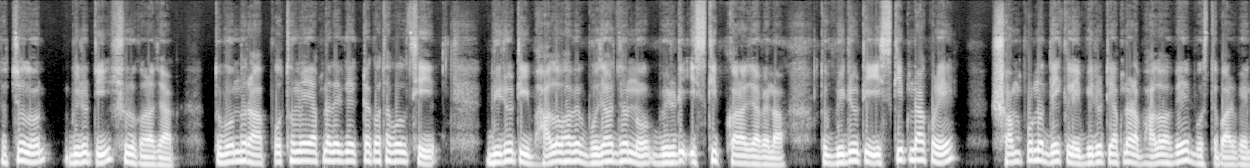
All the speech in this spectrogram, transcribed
তো চলুন ভিডিওটি শুরু করা যাক। তো বন্ধুরা, প্রথমেই আপনাদেরকে একটা কথা বলছি, ভিডিওটি ভালোভাবে বোঝার জন্য ভিডিওটি স্কিপ করা যাবে না। তো ভিডিওটি স্কিপ না করে সম্পূর্ণ দেখলে ভিডিওটি আপনারা ভালোভাবে বুঝতে পারবেন।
